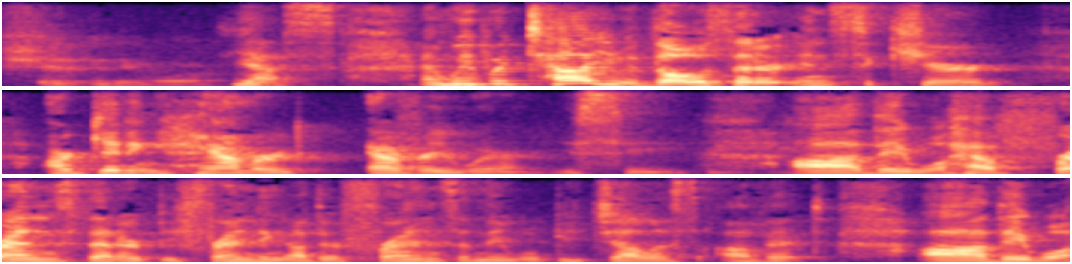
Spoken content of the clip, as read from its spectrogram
shit anymore. Yes, and we would tell you those that are insecure are getting hammered everywhere, you see. Uh, they will have friends that are befriending other friends and they will be jealous of it. Uh, they will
